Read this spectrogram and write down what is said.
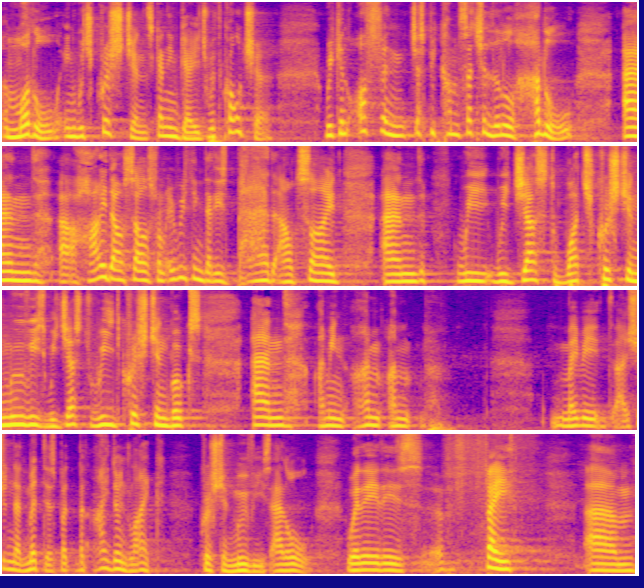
a model in which Christians can engage with culture. We can often just become such a little huddle and uh, hide ourselves from everything that is bad outside. And we, we just watch Christian movies, we just read Christian books. And I mean, I'm, I'm maybe I shouldn't admit this, but, but I don't like Christian movies at all. Whether it is uh, faith, um,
